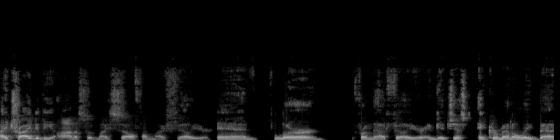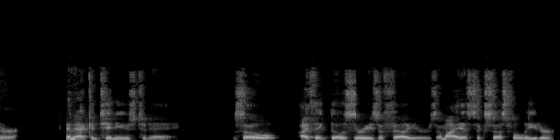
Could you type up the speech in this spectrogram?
I tried to be honest with myself on my failure and learn from that failure and get just incrementally better. And that continues today. So I think those series of failures. Am I a successful leader?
